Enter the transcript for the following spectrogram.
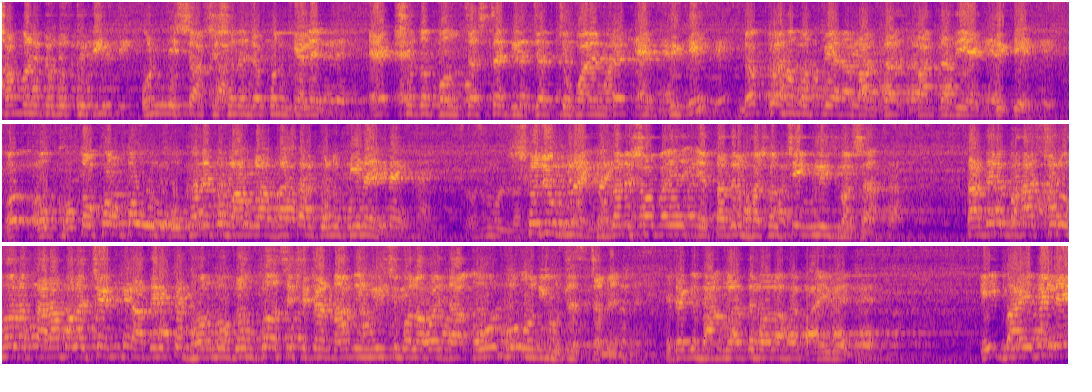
সম্মানিত উপস্থিতি উনিশশো আশি সনে যখন গেলেন একশত পঞ্চাশটা গির্জার সুপারিনটেন্ডেন্ট একদিকে ডক্টর আহমদ পেয়ারা বাগদাদি একদিকে। তখন তো ওখানে তো বাংলা ভাষার কোনো কি নাই? সুযোগ নাই। ওখানে সবাই তাদের ভাষা হচ্ছে ইংলিশ ভাষা। তাদের ভাষা শুরু হলো তারা বলেছেন তাদের একটা ধর্মগ্রন্থ আছে সেটার নাম ইংলিশে বলা হয় দা ওল্ড ও নিউ টেস্টামেন্ট। এটাকে বাংলাতে বলা হয় বাইবেল। এই বাইবেলে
